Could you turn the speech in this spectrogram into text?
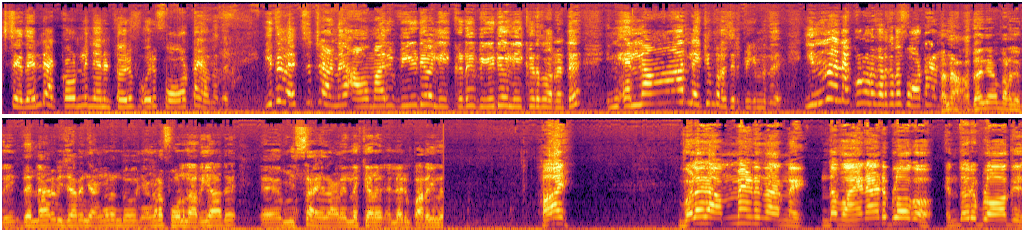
ചെയ്ത് എന്റെ അക്കൗണ്ടിൽ ഞാൻ ഇട്ട ഒരു ഒരു ഫോട്ടോയാണത്. ഇത് വെച്ചിട്ടാണ് അവന്മാര് വീഡിയോ ലീക്ക്ഡ് വീഡിയോ ലീക്ക്ഡ് എന്ന് പറഞ്ഞിട്ട് എല്ലാരിലേക്കും പ്രചരിപ്പിക്കുന്നത്. ഇന്ന് തന്നെ അക്കൗണ്ട് കിടക്കുന്ന ഫോട്ടോ അല്ല അതാ ഞാൻ പറഞ്ഞത്. ഇത് എല്ലാവരും വിചാരം ഞങ്ങളെന്തോ ഞങ്ങളുടെ ഫോണിൽ നിന്ന് അറിയാതെ മിസ്സായതാണ് എന്നൊക്കെയാണ് എല്ലാരും പറയുന്നത്. ഹായ്. ഇവളൊരു അമ്മയാണ് പറഞ്ഞത് എന്താ വയനാട് ബ്ലോഗോ? എന്തോ ഒരു ബ്ലോഗ്.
